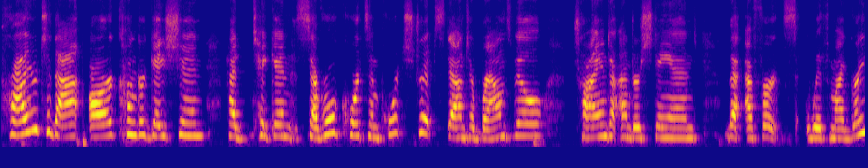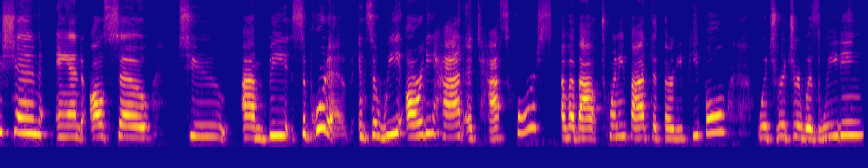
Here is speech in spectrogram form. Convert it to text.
Prior to that, our congregation had taken several courts and port strips down to Brownsville, trying to understand the efforts with migration and also to um, be supportive. And so we already had a task force of about 25 to 30 people, which Richard was leading.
